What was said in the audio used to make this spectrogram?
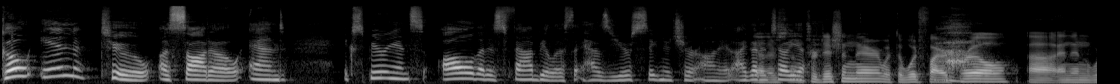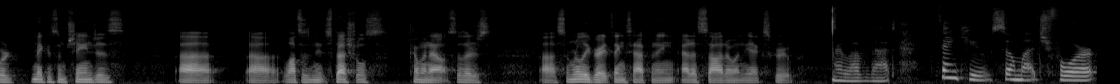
go into Asado and experience all that is fabulous that has your signature on it. I got to there's tell some you, tradition there with the wood-fired grill, uh, and then we're making some changes. Uh, uh, lots of new specials coming out, so there's uh, some really great things happening at Asado and the X Group. I love that. Thank you so much for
